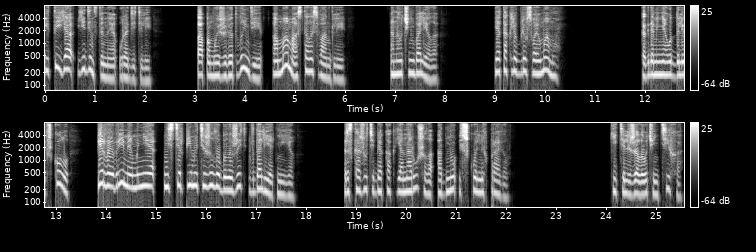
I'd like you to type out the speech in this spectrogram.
и ты, я единственная у родителей. Папа мой живет в Индии, а мама осталась в Англии. Она очень болела. Я так люблю свою маму. Когда меня отдали в школу, первое время мне нестерпимо тяжело было жить вдали от нее расскажу тебе, как я нарушила одно из школьных правил. Китти лежала очень тихо,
